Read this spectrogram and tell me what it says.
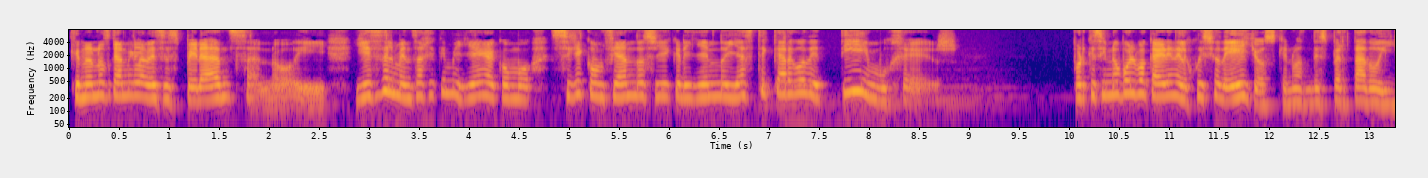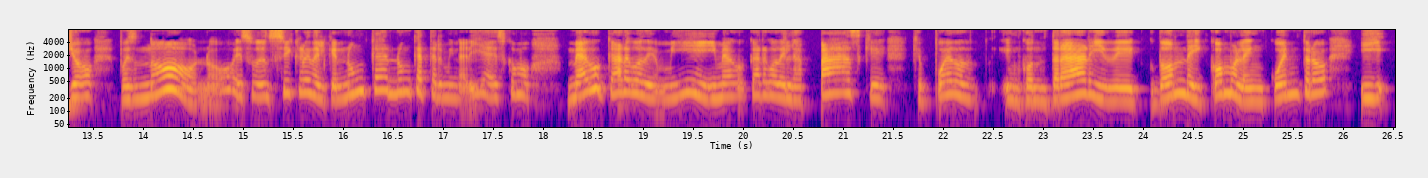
que no nos gane la desesperanza, ¿no? Y, y, ese es el mensaje que me llega, como sigue confiando, sigue creyendo y hazte cargo de ti, mujer. Porque si no vuelvo a caer en el juicio de ellos que no han despertado y yo, pues no, no, es un ciclo en el que nunca, nunca terminaría. Es como me hago cargo de mí y me hago cargo de la paz que, que puedo encontrar y de dónde y cómo la encuentro y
